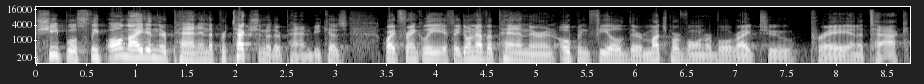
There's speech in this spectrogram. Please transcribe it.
sheep will sleep all night in their pen in the protection of their pen because, quite frankly, if they don't have a pen and they're in an open field, they're much more vulnerable, right, to prey and attack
